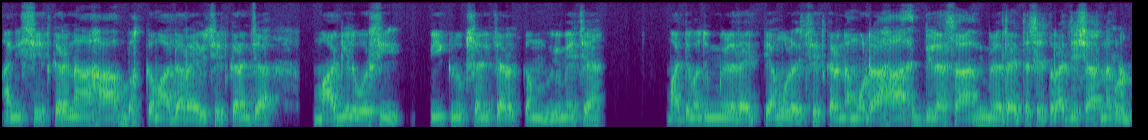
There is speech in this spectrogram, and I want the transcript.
आणि शेतकऱ्यांना हा भक्कम आधार आहे. शेतकऱ्यांच्या मागील वर्षी पीक नुकसानीच्या रक्कम विम्याच्या माध्यमातून मिळत आहे. त्यामुळे शेतकऱ्यांना मोठा हा दिलासा मिळत आहे. तसेच राज्य शासनाकडून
